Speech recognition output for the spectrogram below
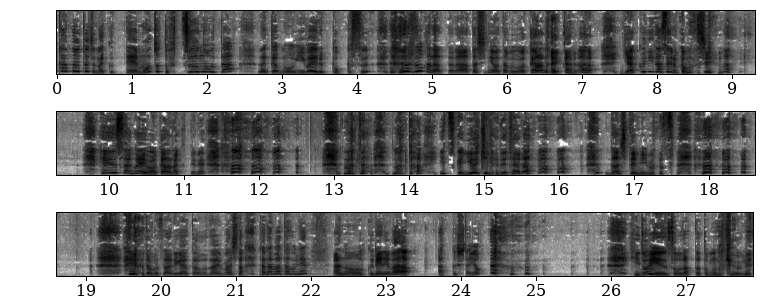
単な歌じゃなくって、もうちょっと普通の歌？なんかもう、いわゆるポップス？とかだったら、私には多分わからないから、逆に出せるかもしれない。偏差ぐらいわからなくてね。また、また、いつか勇気が出たら出してみますやたまさんありがとうございました。七夕のね、あの、ウクレレはアップしたよ。ひどい演奏だったと思うけどね。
